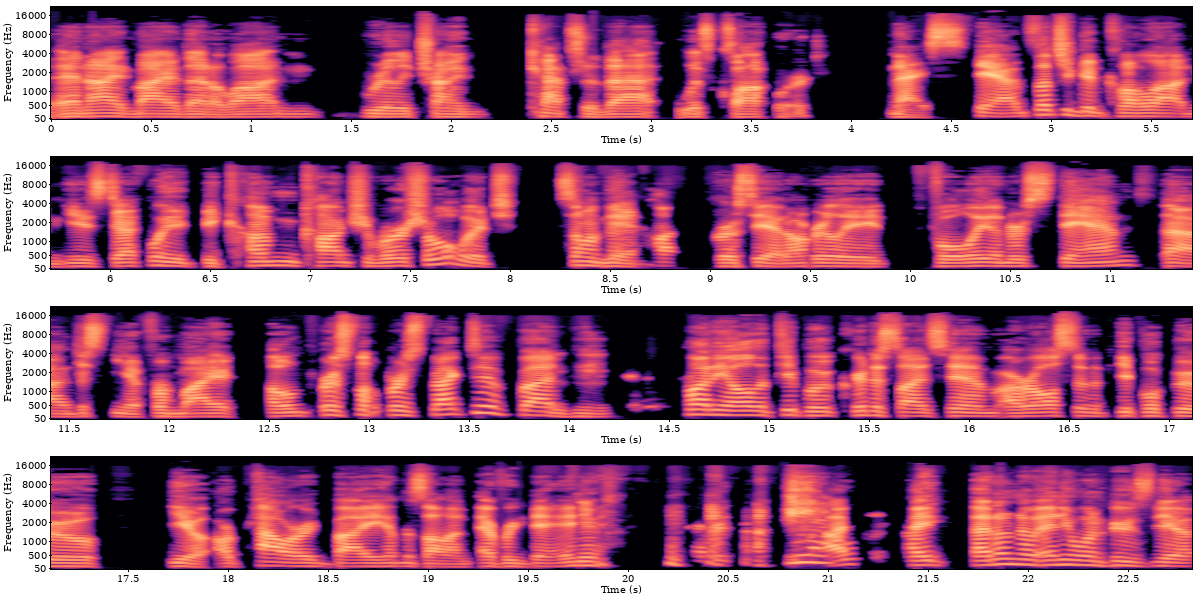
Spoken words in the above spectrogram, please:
And I admire that a lot and really try and capture that with clockwork. Nice. Yeah, it's such a good call out. And he's definitely become controversial, which some of the yeah. controversy I don't really fully understand, uh, just you know, from my own personal perspective. But mm-hmm funny, all the people who criticize him are also the people who, you know, are powered by Amazon every day. Yeah. I, I, I don't know anyone who's, you know,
